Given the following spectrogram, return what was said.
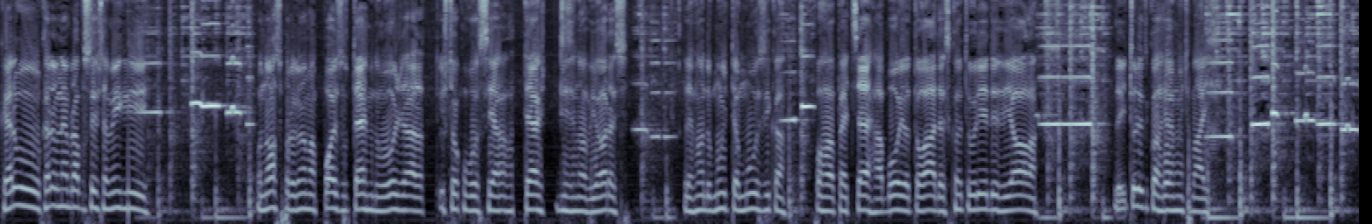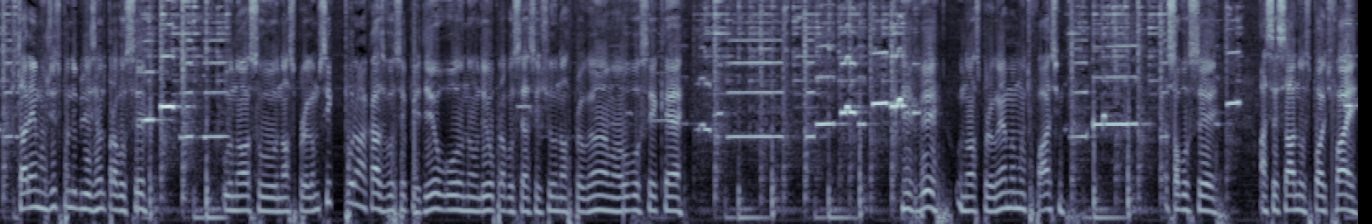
Quero, quero lembrar vocês também que o nosso programa após o término hoje, estou com você até às 19 horas, levando muita música, forró pé de serra, boi, toadas, cantoria de viola, leitura de cordel e muito mais. Estaremos disponibilizando para você o nosso nosso programa. Se por um acaso você perdeu ou não deu para você assistir o nosso programa ou você quer rever o nosso programa, é muito fácil. É só você acessar no Spotify,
